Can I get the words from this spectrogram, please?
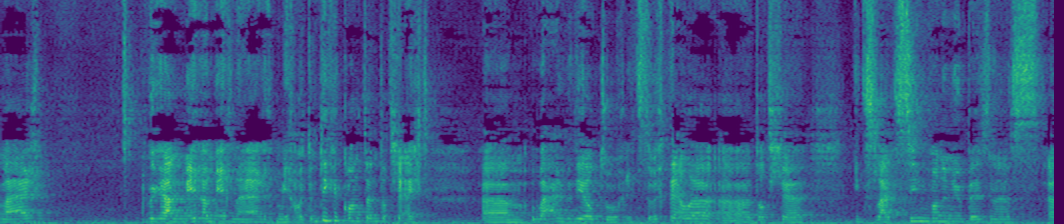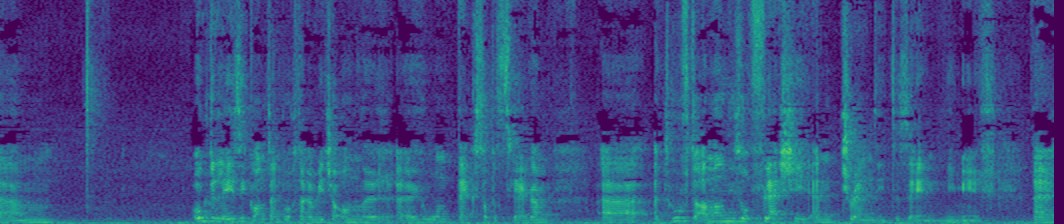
maar we gaan meer en meer naar meer authentieke content. Dat je echt um, waarde deelt door iets te vertellen. Uh, dat je iets laat zien van in je business. Um, ook de lazy content wordt daar een beetje onder. Uh, gewoon tekst op het scherm. Uh, het hoeft allemaal niet zo flashy en trendy te zijn, niet meer. Daar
